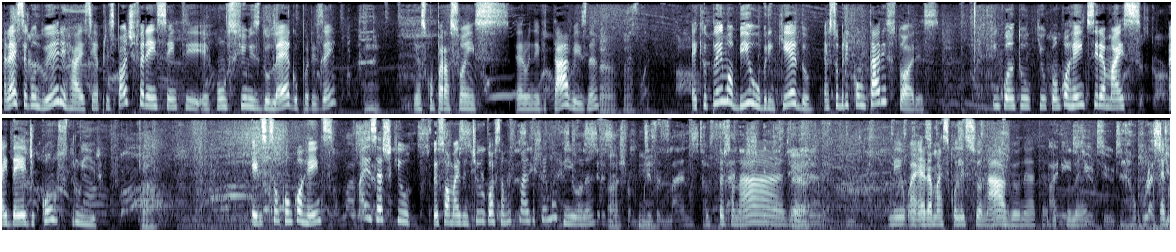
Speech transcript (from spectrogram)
Aliás, segundo ele, Heisen, a principal diferença entre eh, com os filmes do Lego, por exemplo, hum. e as comparações eram inevitáveis, né? É, é. é que o Playmobil, o brinquedo, é sobre contar histórias, enquanto que o concorrente seria mais a ideia de construir. Tá. Eles que são concorrentes mas acho que o pessoal mais antigo gosta muito mais do Playmobil, né? Acho que sim. Os personagens. É. Meio, era mais colecionável, né? Até do que o Lego. Deve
